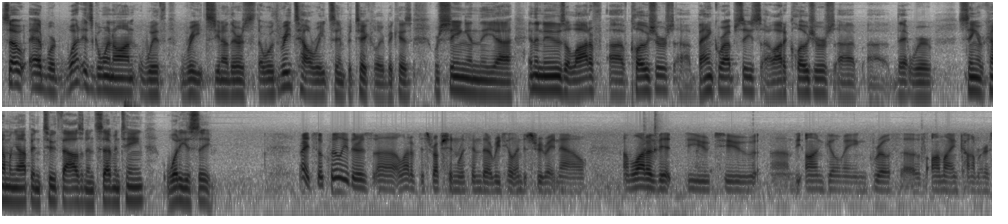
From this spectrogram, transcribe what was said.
So, Edward, what is going on with REITs? You know, there's with retail REITs in particular, because we're seeing in the uh, in the news a lot of uh, closures, uh, bankruptcies, a lot of closures uh, uh, that we're seeing are coming up in 2017. What do you see? Right. So clearly, there's uh, a lot of disruption within the retail industry right now. Um, a lot of it due to um, the ongoing growth of online commerce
